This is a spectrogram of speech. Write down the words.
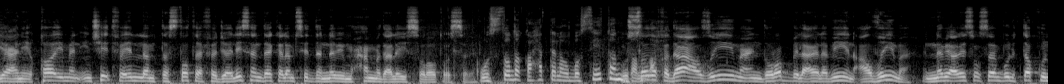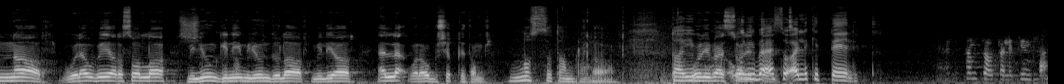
يعني قائما إن شئت فإن لم تستطع فجالسا ده كلام سيدنا النبي محمد عليه الصلاة والسلام. والصدقة حتى لو بسيطه نطلعها. والصدقة ده عظيم عند رب العالمين عظيمة. النبي عليه الصلاة والسلام بيقول اتقوا النار ولو بيه يا رسول الله مليون جنيه مليون دولار مليار. قال لا ولو بشق تمر. نص تمره آه. طيب قولي بقى السؤال قولي بقى التالت. سؤالك الثالث 35 سنة.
